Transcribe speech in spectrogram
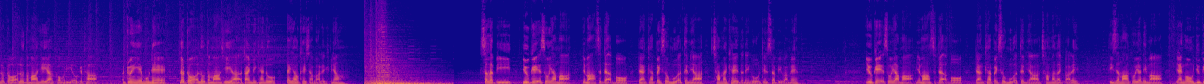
လွတ်တော်အလုပ်သမားရေးရာကော်မတီဥက္ကဋ္ဌအတွင်းရေးမှူးနဲ့လွတ်တော်အလုပ်သမားရေးရာအတိုင်းအခံတို့ တက်ရောက်ခဲ့ကြပါတယ်ခင်ဗျာဆက်လက်ပြီး UK အစိုးရမှမြန်မာစစ်တပ်အပေါ်ဒဏ်ခတ်ပိတ်ဆို့မှုအသစ်များချမှတ်ခဲ့တဲ့တဲ့ကိုတင်ဆက်ပေးပါမယ်။ UK အစိုးရမှမြန်မာစစ်တပ်အပေါ်ဒဏ်ခတ်ပိတ်ဆို့မှုအသစ်များချမှတ်လိုက်ပါတယ်။ဒီဇင်ဘာ9ရက်နေ့မှာရန်ကုန် UK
